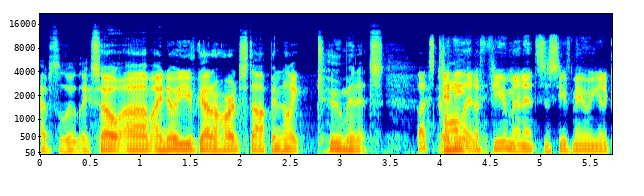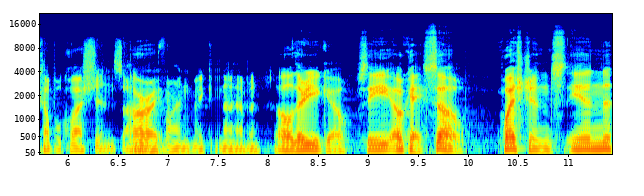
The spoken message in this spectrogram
Absolutely. So um, I know you've got a hard stop in like two minutes. Let's call Any- it a few minutes and see if maybe we can get a couple questions. I'm All right. fine making that happen. Oh, there you go. See, okay. So questions in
